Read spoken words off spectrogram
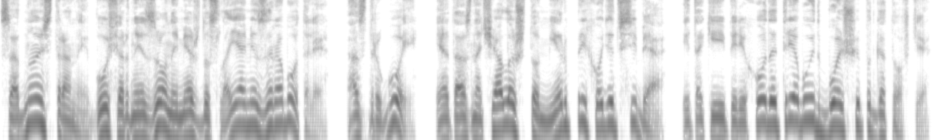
С одной стороны, буферные зоны между слоями заработали, а с другой — это означало, что мир приходит в себя, и такие переходы требуют большей подготовки.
